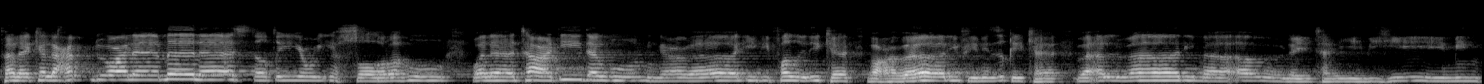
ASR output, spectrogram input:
فلك الحمد على ما لا أستطيع إحصاره ولا تعديده من عوائد فضلك وعوارف رزقك وألوان ما أوليتني به من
